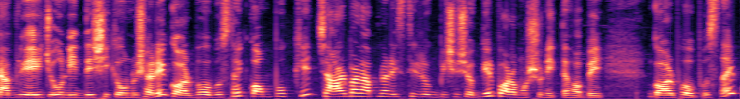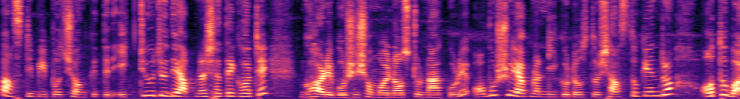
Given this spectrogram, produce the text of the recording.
ডাব্লিউএইচও নির্দেশিকা অনুসারে গর্ভ অবস্থায় কমপক্ষে চারবার আপনার স্ত্রীরোগ বিশেষজ্ঞের পরামর্শ নিতে হবে। গর্ভ অবস্থায় পাঁচটি বিপদ সংকেতের একটিও যদি আপনার সাথে ঘটে, ঘরে বসে সময় নষ্ট না করে অবশ্যই আপনার নিকটস্থ স্বাস্থ্যকেন্দ্র অথবা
